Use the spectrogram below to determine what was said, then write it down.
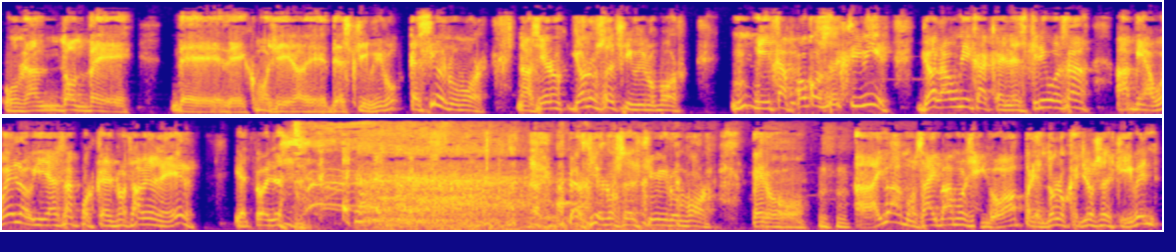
un don de, de, de, ¿cómo se llama? De, de escribir, escriben humor. Nacieron, yo no sé escribir humor. Ni tampoco sé escribir. Yo la única que le escribo es a, a mi abuelo y esa porque no sabe leer. Y entonces pero yo no sé escribir humor. Pero ahí vamos, ahí vamos, y yo aprendo lo que ellos escriben.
